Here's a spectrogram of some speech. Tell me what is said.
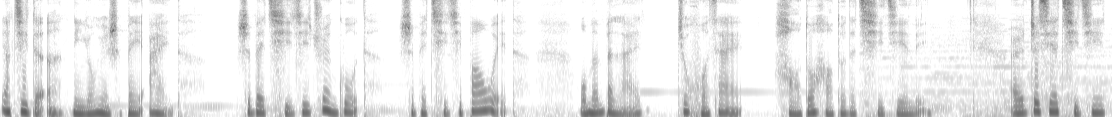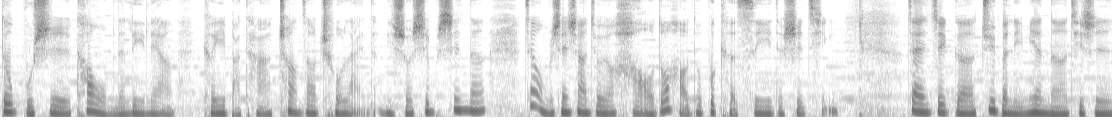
要记得，你永远是被爱的，是被奇迹眷顾的，是被奇迹包围的。我们本来就活在好多好多的奇迹里。而这些奇迹都不是靠我们的力量可以把它创造出来的，你说是不是呢？在我们身上就有好多好多不可思议的事情。在这个剧本里面呢，其实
